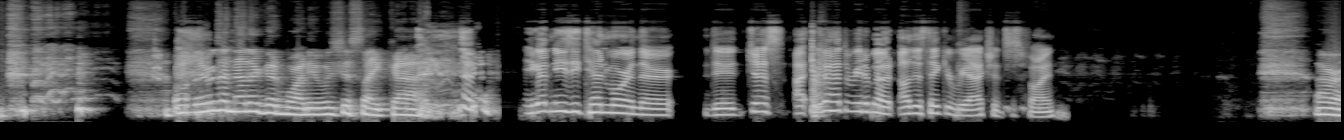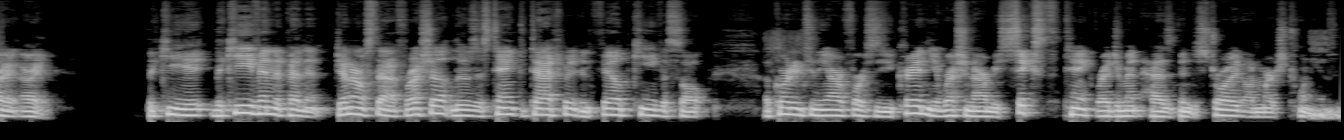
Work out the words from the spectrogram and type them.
well, there was another good one. It was just like, uh, You got an easy ten more in there, dude. Just I, you don't have to read about. I'll just take your reactions. It's fine. All right, all right. The key, the Kiev Independent General Staff: Russia loses tank detachment in failed Kiev assault. According to the Armed Forces of Ukraine, the Russian Army's 6th Tank Regiment has been destroyed on March 20th.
